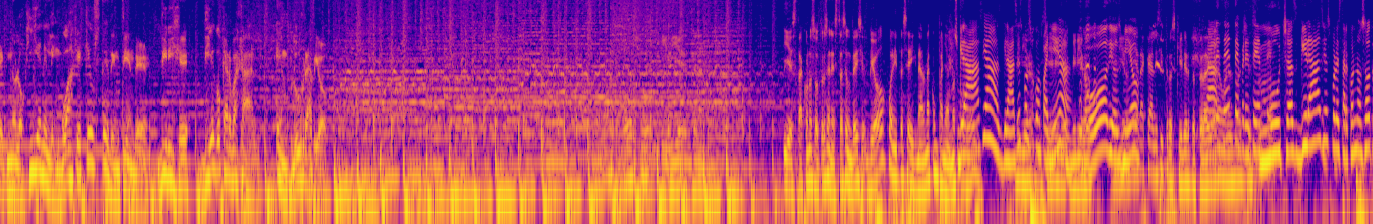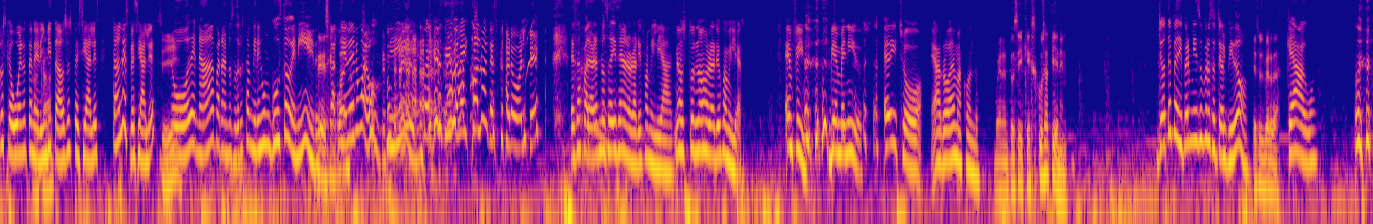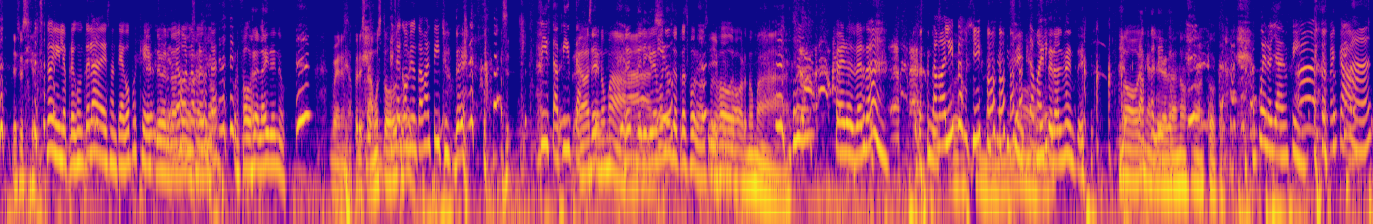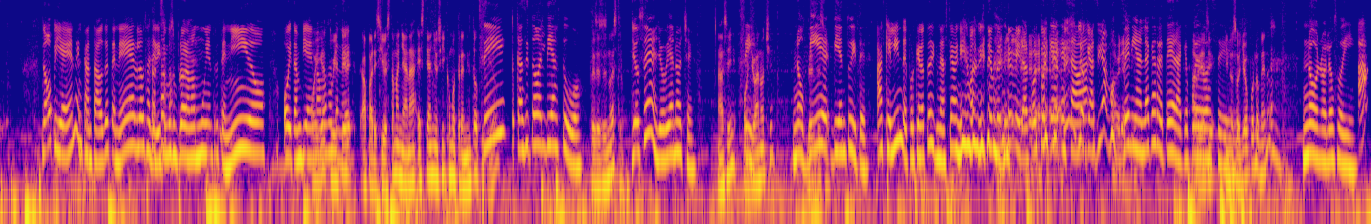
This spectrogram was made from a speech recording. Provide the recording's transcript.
Tecnología en el lenguaje que usted entiende. Dirige Diego Carvajal en Blue Radio. Y está con nosotros en esta segunda edición. ¿Vio, Juanita? Se dignaron a acompañarnos. por hoy. Gracias, gracias por Vinieron- su compañía. sí, vinieron- oh, Dios vinieron mío. Cáliz y Troskiller, doctora Diana. Presente, presente. Muchas gracias por estar con nosotros. Qué bueno tener Acá. invitados especiales, tan especiales. Sí. No, de nada, para nosotros también es un gusto venir. De vez en Ya cuando. Tiene nuevo. Sí. sí, son el colmo el descaro, ¿vale? Esas palabras no se dicen en horario familiar. No, esto no es horario familiar. En fin, bienvenidos. He dicho arroba de Macondo. Bueno, entonces, ¿y qué excusa tienen? Yo te pedí permiso, pero se te olvidó. Eso es verdad. ¿Qué hago? Eso es cierto. No, y ni le pregunte la de Santiago porque De, de verdad, es mejor no, o sea, preguntar. no. Por favor, al aire no. Bueno, no, pero estábamos todos. Se comió un tamal picho. De, Pista, pista. este de- no más. de- denigrémonos de otras formas, Sí, por favor. no más. Pero es verdad. Tamalito, mijo. no, no, Sí, no. literalmente. No, vengan, de verdad, no, no toca. Bueno, ya, en fin. Ay, qué ¿Qué más? No, bien, encantados de tenerlos. Ayer hicimos un programa muy entretenido. Hoy también Oiga, vamos a Twitter tener. apareció esta mañana, este año sí, como trending topic. Sí, casi todo el día estuvo. Pues ese es nuestro. Yo sé, yo vi anoche. ¿Ah, sí? ¿O Sí. yo anoche? No, vi, vi en Twitter. Ah, qué linda. ¿Y por qué no te dignaste a venir más bien en vez de mirar por Porque Twitter estaba- lo que hacíamos? Venía en la carretera, ¿qué puedo hacer? ¿Y nos oyó por lo menos? No, no los oí. Ah,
